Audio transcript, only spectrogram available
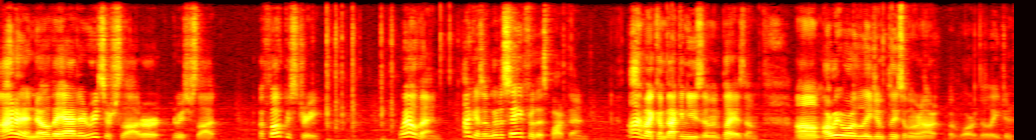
I didn't know they had a research slot, or research slot, a focus tree. Well then, I guess I'm going to save for this part then. I might come back and use them and play as them. Um, are we War of the Legion? Please we're not War of the Legion.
